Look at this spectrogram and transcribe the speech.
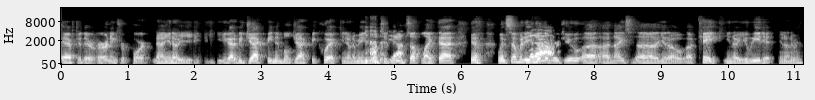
after their earnings report. Now, you know, you, you got to be Jack be nimble, Jack be quick. You know what I mean? Once it Yeah. jumps up like that, you know, when somebody Get out. delivers you a, a nice, uh, you know, a cake, you know, you eat it. You know what I mean?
